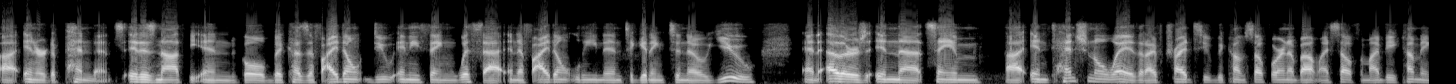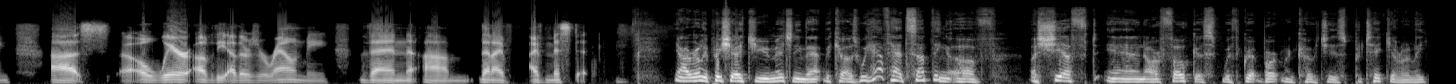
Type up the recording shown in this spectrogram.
uh, interdependence. It is not the end goal because if I don't do anything with that, and if I don't lean into getting to know you and others in that same uh, intentional way that I've tried to become self aware about myself, am I becoming uh, uh, aware of the others around me? Then, um, then I've I've missed it. Yeah, I really appreciate you mentioning that because we have had something of a shift in our focus with GRIP-Birkman coaches, particularly,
